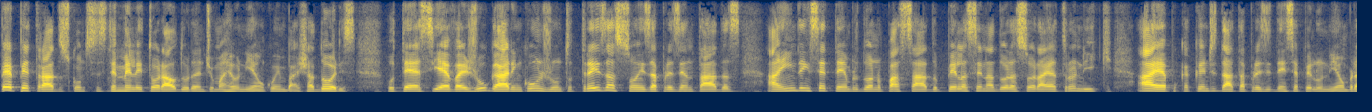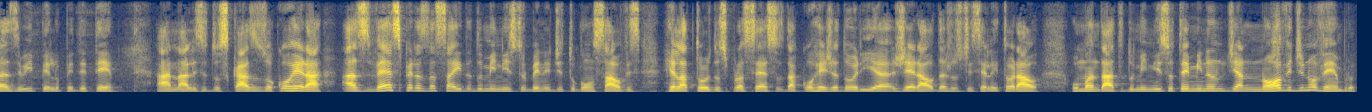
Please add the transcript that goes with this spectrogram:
perpetrados contra o sistema eleitoral durante uma reunião com embaixadores. O TSE vai julgar em conjunto três ações apresentadas ainda em setembro do ano passado pela senadora Soraya Tronic, à época candidata à presidência pela União Brasil e pelo PDT. A análise dos casos ocorrerá às vésperas da saída do ministro Benedito Gonçalves, relator dos processos da Corregedoria Geral da Justiça Eleitoral. O mandato do ministro termina no dia 9 de novembro,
